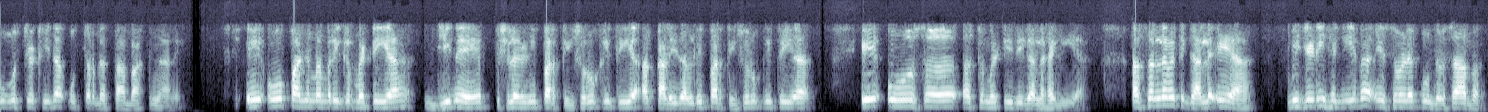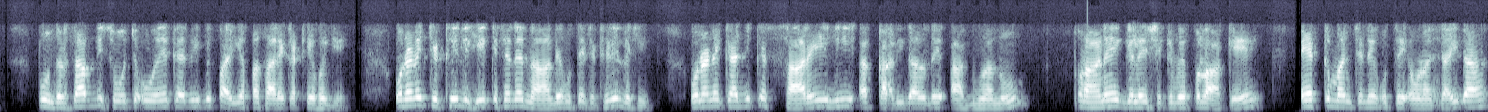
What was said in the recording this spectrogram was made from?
ਉਸ ਚਿੱਠੀ ਦਾ ਉੱਤਰ ਦਿੱਤਾ ਬਾਕੀਆਂ ਨੇ। ਇਹ ਉਹ ਪੰਜ ਮੈਂਬਰੀ ਕਮੇਟੀ ਆ ਜਿਨੇ ਪਿਛਲੇ ਦਿਨੀ ਭਰਤੀ ਸ਼ੁਰੂ ਕੀਤੀ ਆ, ਅਕਾਲੀ ਦਲ ਦੀ ਭਰਤੀ ਸ਼ੁਰੂ ਕੀਤੀ ਆ। ਇਹ ਉਸ ਕਮੇਟੀ ਦੀ ਗੱਲ ਹੈਗੀ ਆ। ਅਸਲ ਦੇ ਵਿੱਚ ਗੱਲ ਇਹ ਆ ਵੀ ਜਿਹੜੀ ਹੈਗੀ ਹੈ ਨਾ, ਇਸ ਵੇਲੇ ਭੁੰਦੜ ਸਾਹਿਬ ਭੁੰਦੜ ਸਾਹਿਬ ਦੀ ਸੋਚ ਉਹ ਇਹ ਕਹਿੰਦੀ ਵੀ ਭਾਈ ਆਪਾਂ ਸਾਰੇ ਇਕੱਠੇ ਹੋਈਏ। ਉਹਨਾਂ ਨੇ ਚਿੱਠੀ ਲਿਖੀ, ਕਿਸੇ ਦੇ ਨਾਂ ਦੇ ਉੱਤੇ ਚਿੱਠੀ ਨਹੀਂ ਲਿਖੀ। ਉਹਨਾਂ ਨੇ ਕਿਹਾ ਜੀ ਕਿ ਸਾਰੇ ਹੀ ਅਕਾਲੀ ਦਲ ਦੇ ਆਗੂਆਂ ਨੂੰ ਪੁਰਾਣੇ ਗਿਲੇ ਸ਼ਿਕਵੇ ਭੁਲਾ ਕੇ ਇੱਕ ਮੰਚ ਦੇ ਉੱਤੇ ਆਉਣਾ ਚਾਹੀਦਾ।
